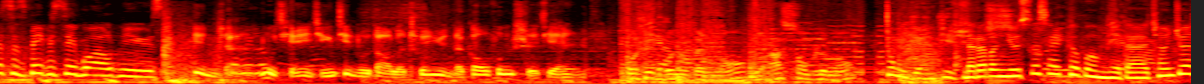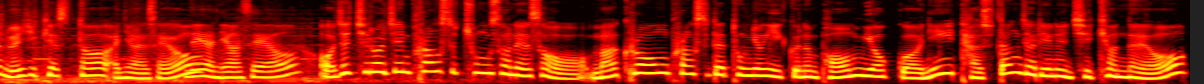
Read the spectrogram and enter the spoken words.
This is BBC World News. 进展目前已经进入到了春运的高峰时间。 나라방 뉴스 살펴봅니다. 전주현 웬시캐스터 안녕하세요. 네, 안녕하세요. 어제 치러진 프랑스 총선에서 마크롱 프랑스 대통령이 이끄는 범여권이 다수당 자리는 지켰네요.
